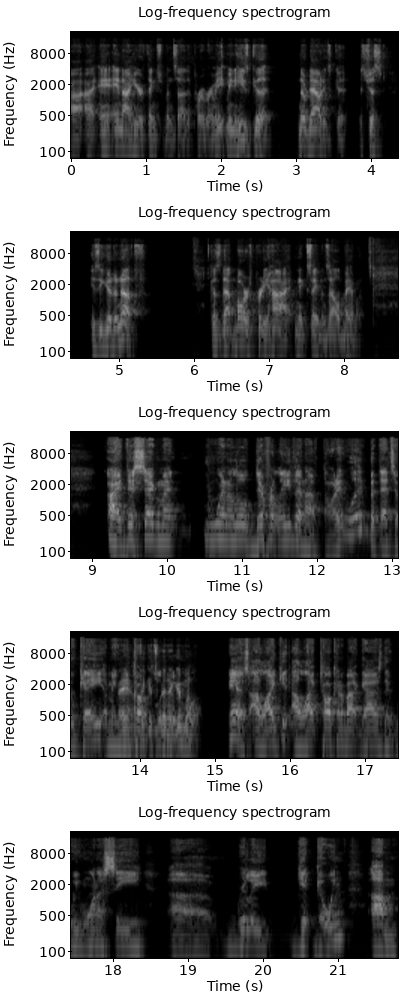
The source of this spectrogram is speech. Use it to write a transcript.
uh, I, and I hear things from inside the program. I mean, he's good, no doubt he's good. It's just, is he good enough? Because that bar is pretty high at Nick Saban's Alabama. All right, this segment went a little differently than I thought it would, but that's okay. I mean, we I think it's a been a good more. one. Yes, I like it. I like talking about guys that we want to see uh, really get going. Um,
